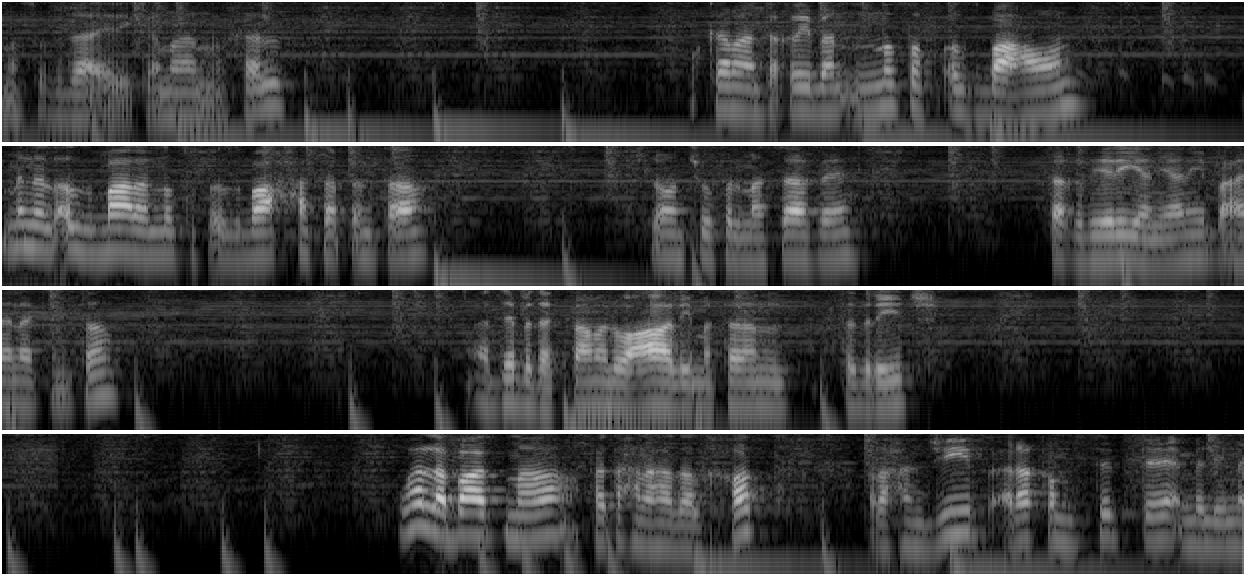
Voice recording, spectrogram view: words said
نصف دائري كمان من الخلف وكمان تقريبا نصف إصبع هون. من الإصبع للنصف إصبع حسب أنت شلون تشوف المسافة. تقديريا يعني بعينك أنت. قد إيه بدك تعمله عالي مثلا التدريج. وهلا بعد ما فتحنا هذا الخط راح نجيب رقم 6 ملم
